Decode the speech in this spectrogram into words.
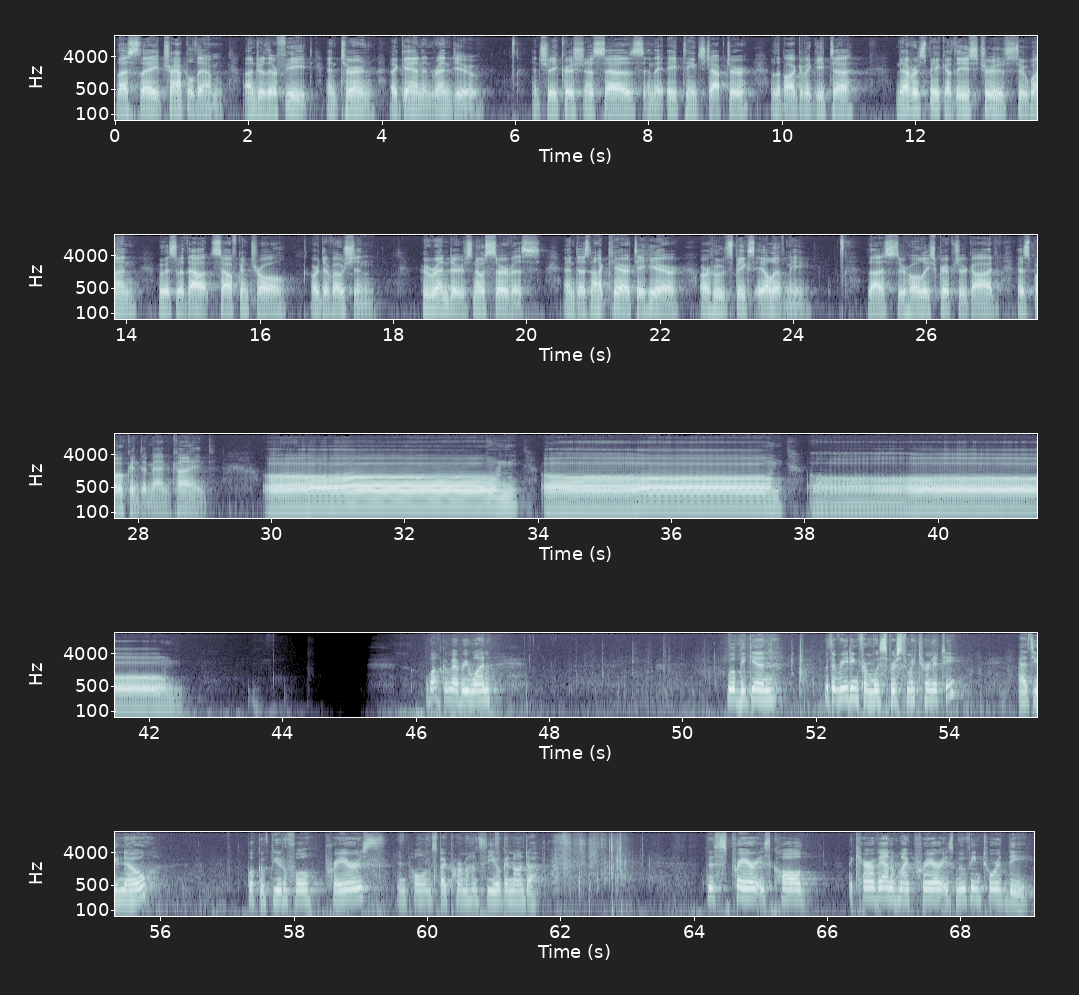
lest they trample them under their feet and turn again and rend you. And Sri Krishna says in the 18th chapter the Bhagavad Gita never speak of these truths to one who is without self control or devotion, who renders no service and does not care to hear or who speaks ill of me. Thus, through Holy Scripture, God has spoken to mankind. Om, Welcome, everyone. We'll begin with a reading from Whispers from Eternity. As you know, book of beautiful prayers and poems by Paramahansa Yogananda. This prayer is called The Caravan of My Prayer is Moving Toward Thee.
